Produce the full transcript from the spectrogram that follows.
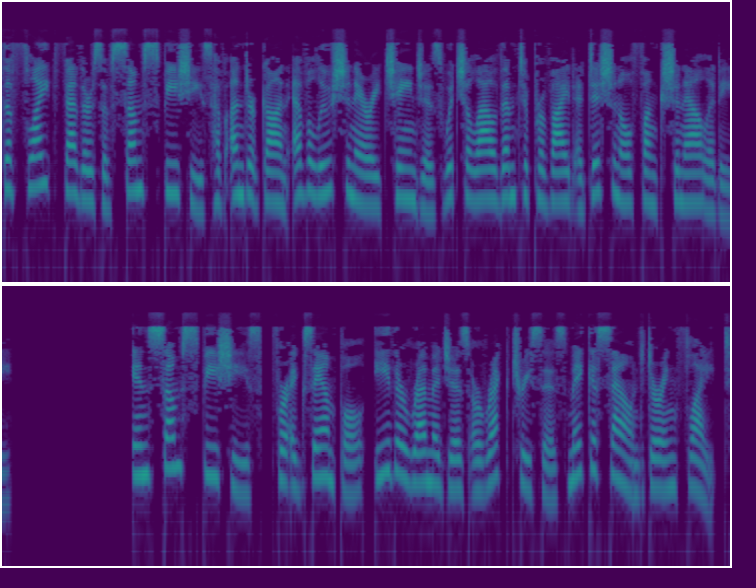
The flight feathers of some species have undergone evolutionary changes which allow them to provide additional functionality. In some species, for example, either remiges or rectrices make a sound during flight.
